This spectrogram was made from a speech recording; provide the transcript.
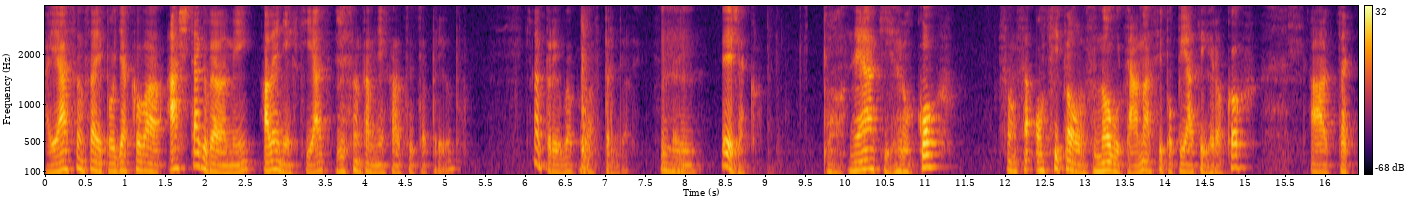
a ja som sa jej poďakoval až tak veľmi, ale nechciac, že som tam nechal túto príľubu. A príľuba bola v prdeli. Mm-hmm. Vieš ako. Po nejakých rokoch som sa ocitol znovu tam, asi po 5 rokoch. A tak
